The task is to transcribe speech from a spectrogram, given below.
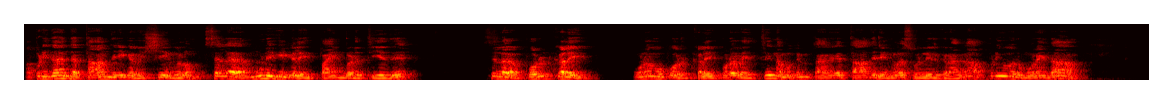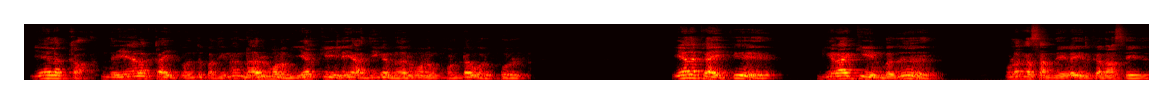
அப்படிதான் இந்த தாந்திரிக விஷயங்களும் சில மூலிகைகளை பயன்படுத்தியது. சில பொருட்களை உணவுப் பொருட்களை கூட வைத்து நமக்கு நிறைய தாந்திரியங்களை சொல்லியிருக்கிறாங்க. அப்படி ஒரு முறை தான் ஏலக்காய். இந்த ஏலக்காய்க்கு வந்து பார்த்திங்கன்னா நறுமணம் இயற்கையிலேயே அதிக நறுமணம் கொண்ட ஒரு பொருள். ஏலக்காய்க்கு கிராக்கி என்பது உலக சந்தையில் இருக்க தான் செய்யுது.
